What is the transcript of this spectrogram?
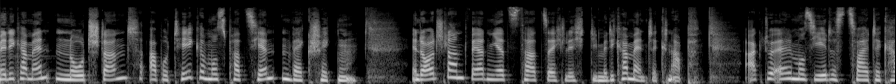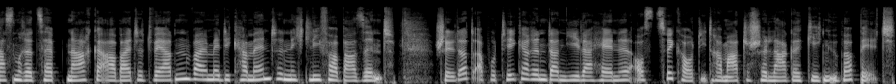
Medikamentennotstand. Apotheke muss Patienten wegschicken. In Deutschland werden jetzt tatsächlich die Medikamente knapp. Aktuell muss jedes zweite Kassenrezept nachgearbeitet werden, weil Medikamente nicht lieferbar sind, schildert Apothekerin Daniela Hähnel aus Zwickau die dramatische Lage gegenüber Bild.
